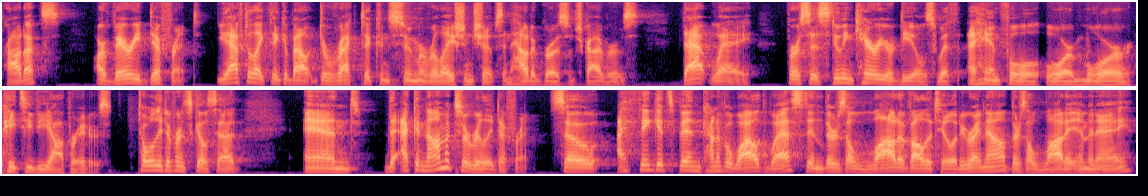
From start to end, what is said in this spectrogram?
products are very different. You have to like think about direct to consumer relationships and how to grow subscribers that way versus doing carrier deals with a handful or more pay TV operators. Totally different skill set. And the economics are really different. So I think it's been kind of a wild west and there's a lot of volatility right now. There's a lot of M&A.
